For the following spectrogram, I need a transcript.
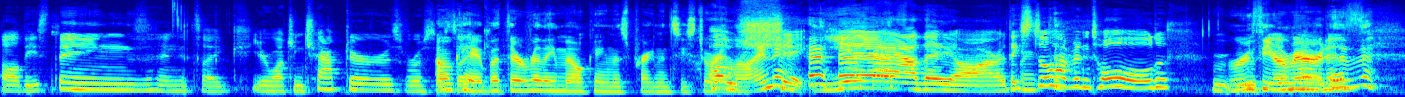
all these things and it's like you're watching chapters versus okay like, but they're really milking this pregnancy storyline. oh shit. Yeah they are. They still haven't told ruthie, or meredith. meredith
